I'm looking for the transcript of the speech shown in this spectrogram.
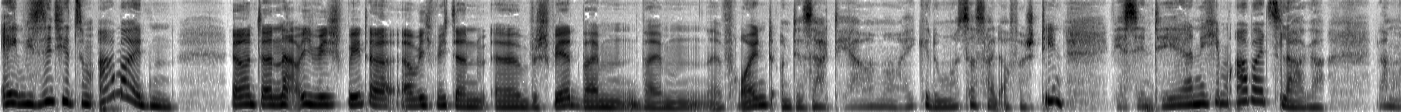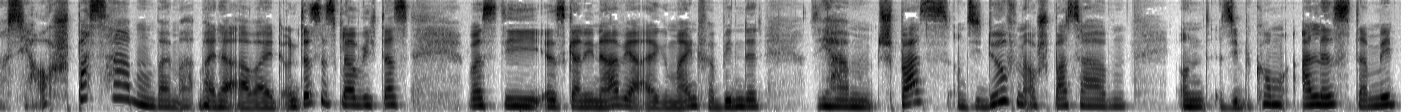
Ey, wir sind hier zum Arbeiten. Ja, und dann habe ich mich später, habe ich mich dann äh, beschwert beim, beim Freund und der sagte, ja, Mama Heike, du musst das halt auch verstehen. Wir sind hier ja nicht im Arbeitslager. Man muss ja auch Spaß haben beim, bei der Arbeit. Und das ist, glaube ich, das, was die Skandinavier allgemein verbindet. Sie haben Spaß und sie dürfen auch Spaß haben und sie bekommen alles, damit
